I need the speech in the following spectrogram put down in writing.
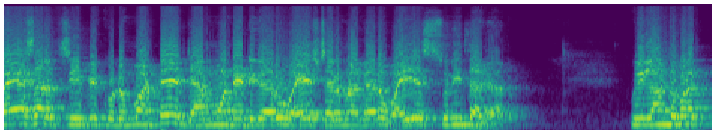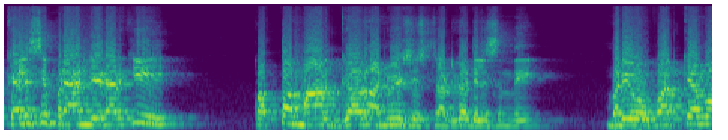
వైఎస్ఆర్సీపీ కుటుంబం అంటే జగన్మోహన్ రెడ్డి గారు వైఎస్ షర్మిల గారు వైఎస్ సునీత గారు. వీళ్ళందరూ కూడా కలిసి ప్రయాణం చేయడానికి కొత్త మార్గాలు అన్వేషిస్తున్నట్టుగా తెలిసింది. మరి ఓ పక్కేమో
